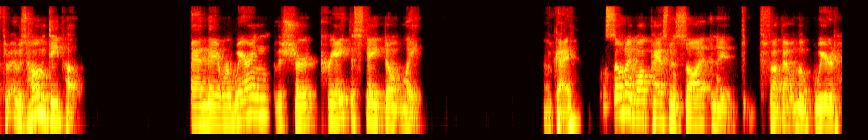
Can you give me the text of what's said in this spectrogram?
Through, it was Home Depot, and they were wearing the shirt "Create the State, Don't Wait." Okay. Somebody walked past them and saw it, and they thought that would look weird.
